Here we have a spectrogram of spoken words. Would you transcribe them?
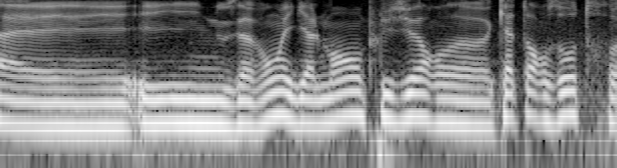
Et, nous avons également plusieurs, 14 autres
